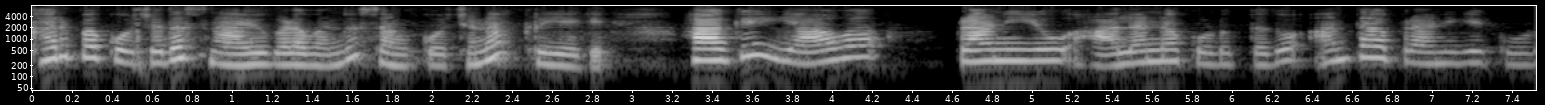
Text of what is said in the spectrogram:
ಗರ್ಭಕೋಶದ ಸ್ನಾಯುಗಳ ಒಂದು ಸಂಕೋಚನ ಕ್ರಿಯೆಗೆ. ಹಾಗೆ ಯಾವ ಪ್ರಾಣಿಯು ಹಾಲನ್ನ ಕೊಡುತ್ತದೋ ಅಂತಹ ಪ್ರಾಣಿಗೆ ಕೂಡ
